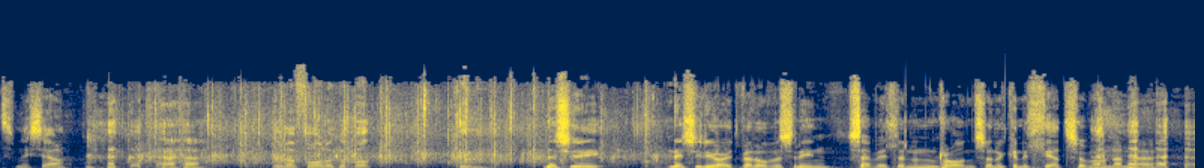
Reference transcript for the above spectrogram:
Dad, nes iawn. Ddim yn ffôl o gwbl. nes i Nes i rioed feddwl fyswn i'n sefyll yn yn rhons yn y cynulliad, so mae hwnna'n uh,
